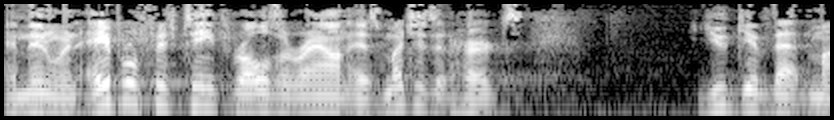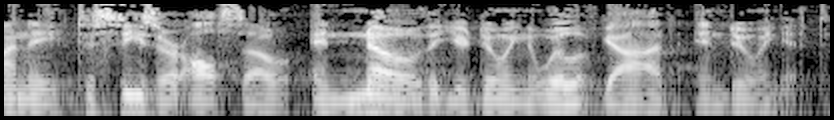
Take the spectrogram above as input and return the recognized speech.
and then when April 15th rolls around, as much as it hurts, you give that money to Caesar also and know that you're doing the will of God in doing it.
